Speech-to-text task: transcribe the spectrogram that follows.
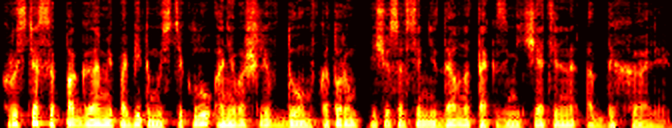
Хрустя сапогами по битому стеклу, они вошли в дом, в котором еще совсем недавно так замечательно отдыхали.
